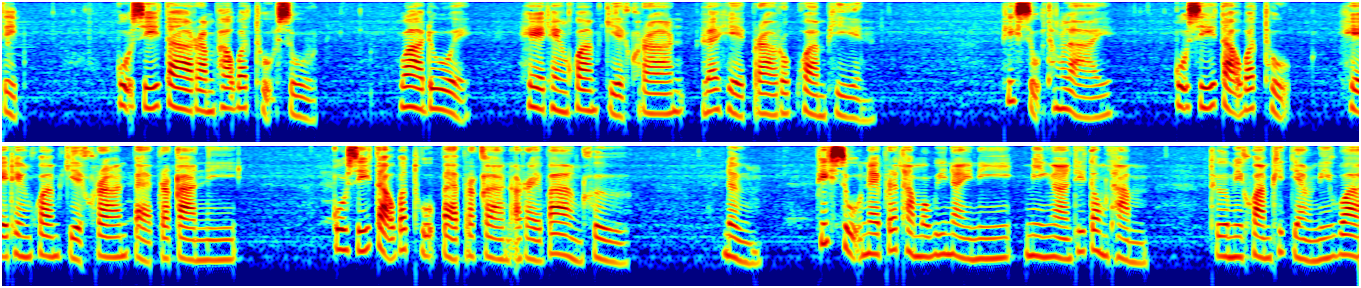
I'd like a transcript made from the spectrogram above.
สิบกุสีตารัมภวัตถุสูตร ว่าด้วย เหตุแห่งความเกียดคร้านและเหตุปรารบความเพียร ภิกษุทั้งหลาย กุสีตาวัตถุ เหตุแห่งความเกียดคร้านแปประการนี้ กุสีตวัตถุแปประการอะไรบ้างคือ 1. ภิกษุในพระธรรมวินัยนี้มีงานที่ต้องทำเธอมีความคิดอย่างนี้ว่า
